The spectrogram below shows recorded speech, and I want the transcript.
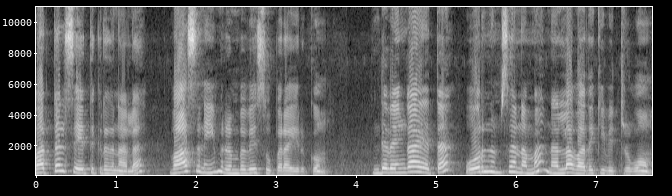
வத்தல் சேர்த்துக்கிறதுனால வாசனையும் ரொம்பவே சூப்பராக இருக்கும். இந்த வெங்காயத்தை ஒரு நிமிஷம் நம்ம நல்லா வதக்கி விட்டுருவோம்.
